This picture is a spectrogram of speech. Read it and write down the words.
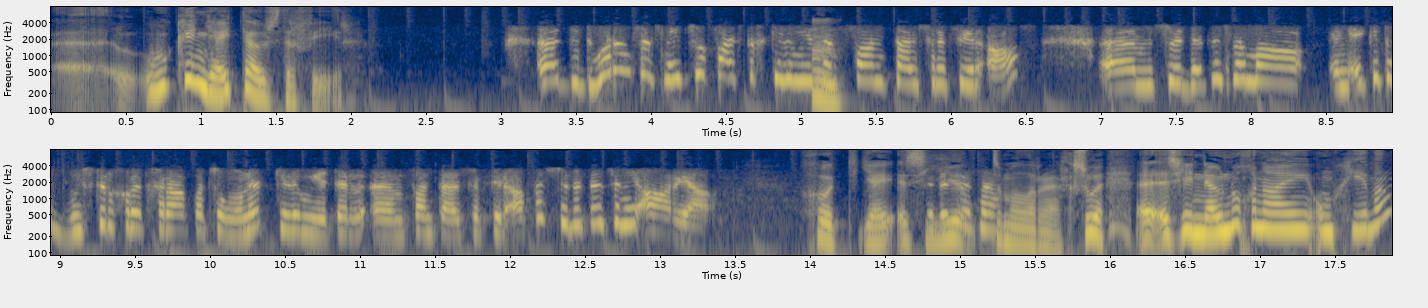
uh, hoe ken jy Toustervier? Uh die Dorings is net so 50 km Mm. van Touwsrivier af. Ehm um, so dit is nou maar en ek het op Woester groot geraak wat so 100 km ehm um, van Touwsrivier af is, so dit is in die area. Goed, jy is So dit is nou- heeltemal reg. So uh, is jy nou nog in daai omgewing?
